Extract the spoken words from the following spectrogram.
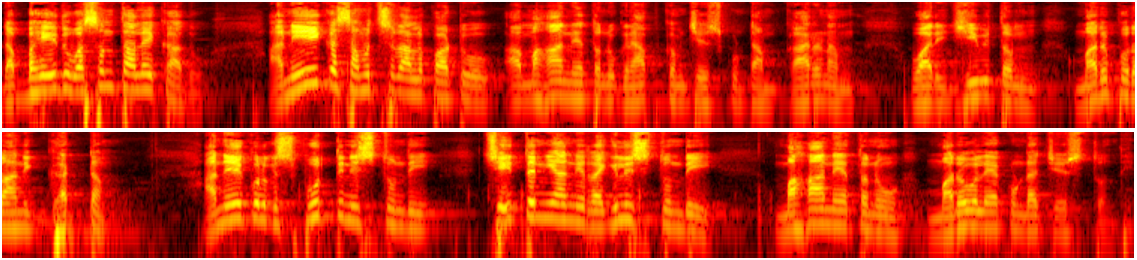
డెబ్బై ఐదు వసంతాలే కాదు అనేక సంవత్సరాల పాటు ఆ మహానేతను జ్ఞాపకం చేసుకుంటాం. కారణం వారి జీవితం మరుపురాని ఘట్టం. అనేకులకు స్ఫూర్తినిస్తుంది చైతన్యాన్ని రగిలిస్తుంది మహానేతను మరవలేకుండా చేస్తుంది.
